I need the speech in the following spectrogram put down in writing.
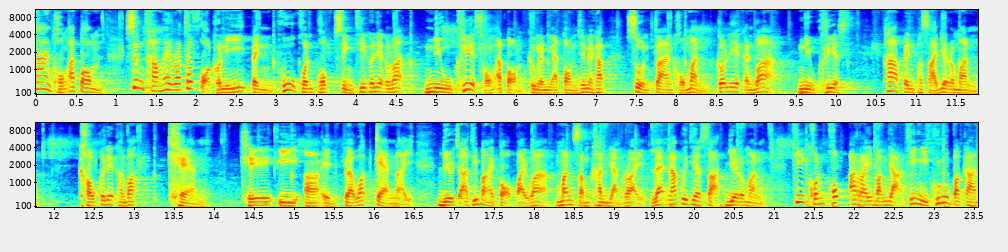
สร้างของอะตอม ซึ่งทำให้รัตเทอร์ฟอร์ดคนนี้เป็นผู้ค้นพบสิ่งที่เขาเรียกกันว่านิวเคลียสของอะตอม คือมันมีอะตอมใช่ไหมครับ ส่วนกลางของมันก็เรียกกันว่านิวเคลียสถ้าเป็นภาษาเยอรมัน เขาก็เรียกคำว่า Kern K E R N แปลว่าแกนใน เดี๋ยวจะอธิบายต่อไปว่ามันสำคัญอย่างไร และนักวิทยาศาสตร์เยอรมัน ที่ค้นพบอะไรบางอย่างที่มีคุณูปการ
